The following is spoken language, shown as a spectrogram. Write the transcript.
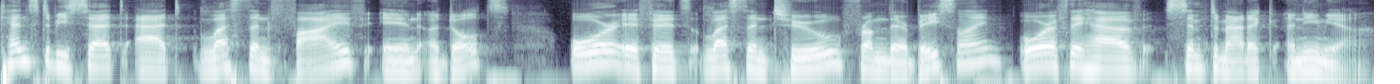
tends to be set at less than 5 in adults or if it's less than two from their baseline, or if they have symptomatic anemia.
